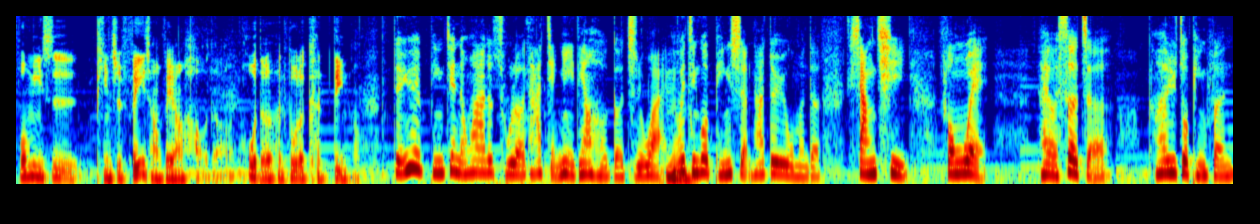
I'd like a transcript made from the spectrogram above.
蜂蜜是品质非常非常好的，获得很多的肯定哦。对，因为评鉴的话，就除了它检验一定要合格之外，也会经过评审，它对于我们的香气、风味还有色泽。然后去做评分，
